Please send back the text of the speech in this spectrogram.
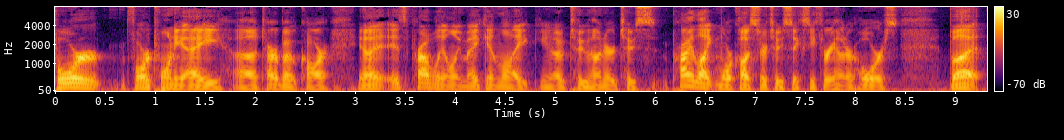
f- f- four 420a uh, turbo car. You know, it's probably only making like you know 200, two, probably like more closer to 260, 300 horse, but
